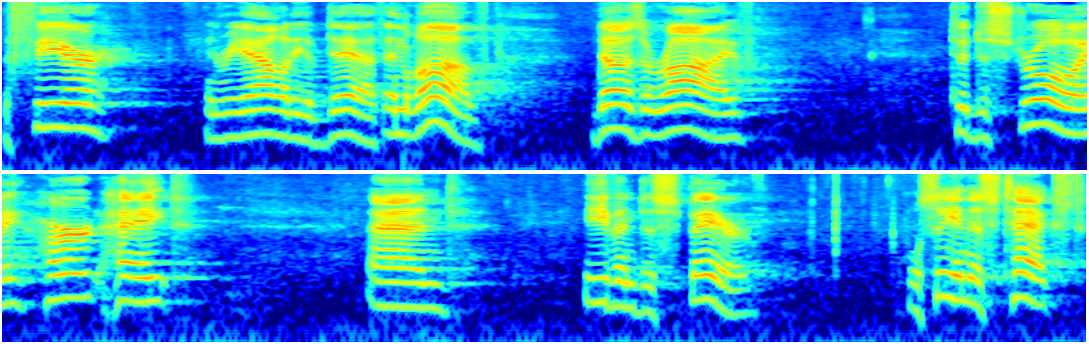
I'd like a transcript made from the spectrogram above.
the fear and reality of death. And love does arrive to destroy hurt, hate, and even despair. We'll see in this text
